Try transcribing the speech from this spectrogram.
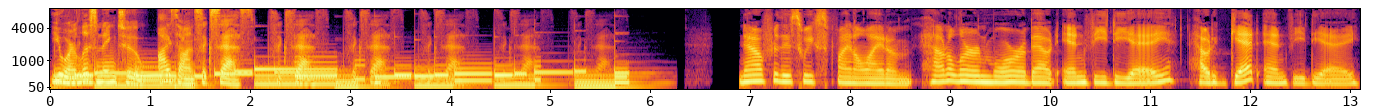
You are listening to Eyes on Success. Success, success, success, success, success. Now for this week's final item how to learn more about NVDA, how to get NVDA,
